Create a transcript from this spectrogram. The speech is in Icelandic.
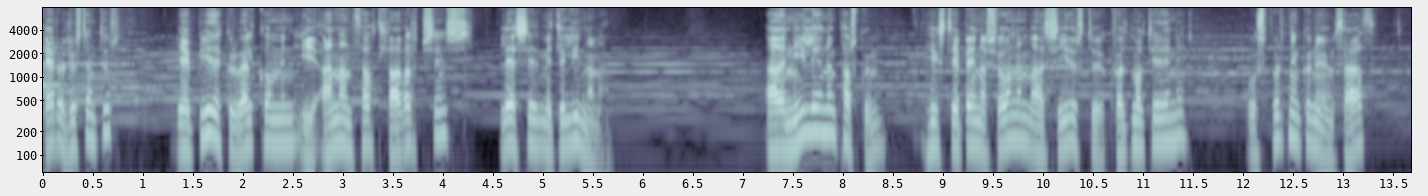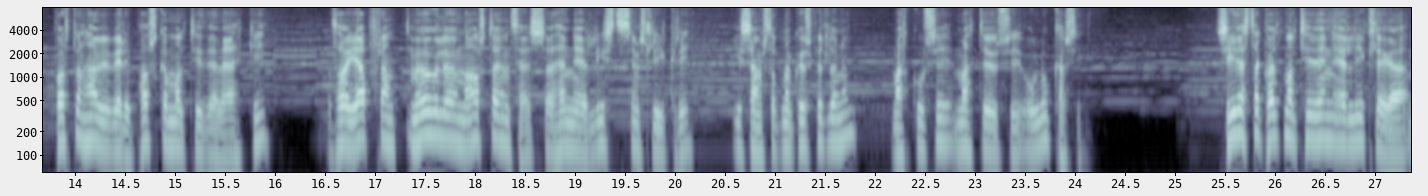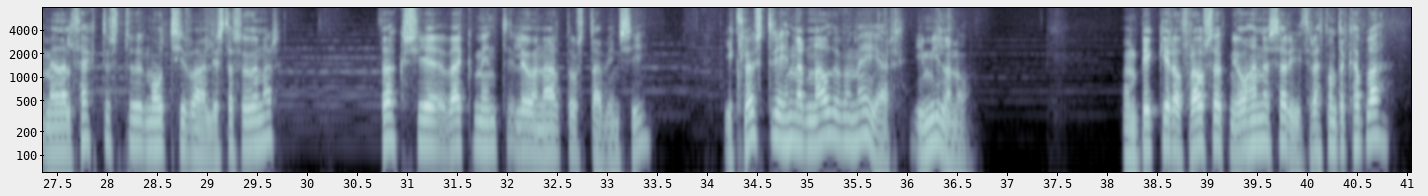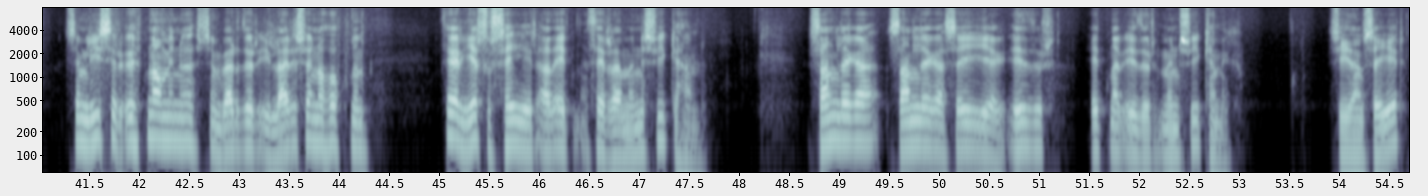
Kæru hlustendur, ég býð ykkur velkomin í annan þátt hlaðvarpsins, lesið millir línana. Að nýliðnum páskum hyggst ég beina sjónum að síðustu kvöldmáltíðinni og spurningunni um það hvort hún hafi verið páskamáltíð eða ekki og þá jafnframt mögulegum ástæðum þess að henni er líst sem slíkri í samstofna guðspillunum, Markusi, Matteusi og Lukasi. Síðasta kvöldmáltíðin er líklega meðal þekktustu mótífa listasögunar Þökk sé vegmynd Leonardo da Vinci í klaustri hinnar náðugum eigjar í Mílanó. Hún byggir á frásögn Jóhannesar í 13. kabla sem lýsir uppnáminu sem verður í lærisveinahopnum þegar Jésús segir að einn þeirra muni svíka hann. Sannlega, sannlega segi ég yður, einn af yður mun svíka mig. Síðan segir,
